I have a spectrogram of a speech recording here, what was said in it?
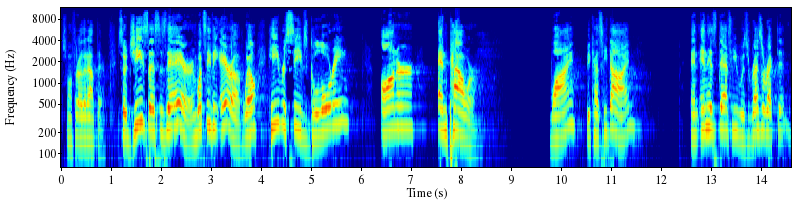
Just want to throw that out there. So Jesus is the heir. And what's he the heir of? Well, he receives glory, honor, and power. Why? Because he died, and in his death he was resurrected,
